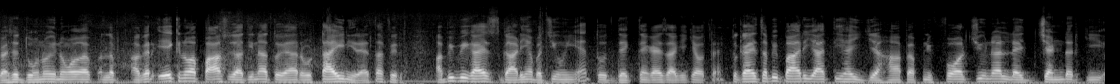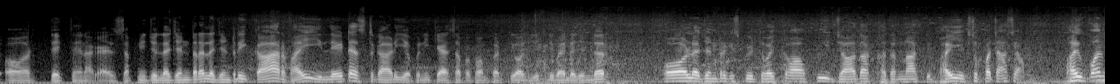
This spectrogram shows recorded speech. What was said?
वैसे दोनों इनोवा मतलब अगर एक इनोवा पास हो जाती ना तो यार वो टाई नहीं रहता फिर। अभी भी गैस गाड़ियाँ बची हुई हैं तो देखते हैं गैस आगे क्या होता है। तो गैस अभी बारी आती है यहाँ पे अपनी फॉर्च्यूनर लेजेंडर की, और देखते हैं ना गैस अपनी जो लेजेंडर है लेजेंडरी कार भाई लेटेस्ट गाड़ी अपनी कैसा परफॉर्म करती है, और ये भाई लेजेंडर और लेजेंडर की स्पीड तो भाई काफ़ी ज़्यादा खतरनाक थी। भाई एक सौ पचास भाई वन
